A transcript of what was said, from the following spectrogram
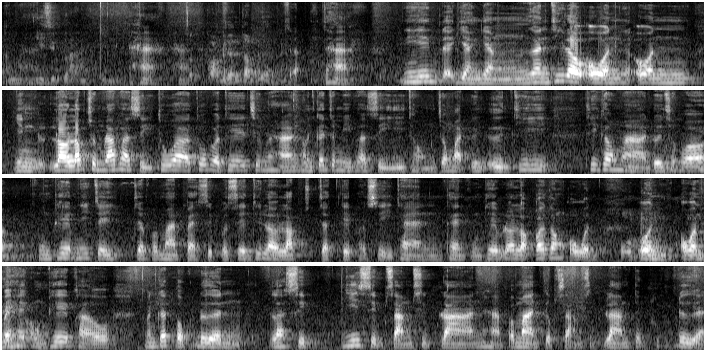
ประมาณ 20 ล้านขึ้นค่ะค่ะต่อเดือนต่อเดือนจะค่ะนี่อย่างอย่างเงินที่เราโอนโอนอย่างเรารับชำระภาษีทั่วทั่วประเทศใช่ไหมคะมันก็จะมีภาษีของจังหวัดอื่น ๆที่ ที่เข้ามาโดยเฉพาะกรุงเทพนี่จะจะประมาณ 80%ที่เรารับจัดเก็บภาษีแทนแทนกรุงเทพแล้วเราก็ต้องโอนโอนไปโอนโอนไปให้กกรุรุงงเทเทพพเขา มันก็ตกเดือนละ 10 20 30 ล้านนะคะประมาณเกือบ 30 ล้านทุกๆเดือน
